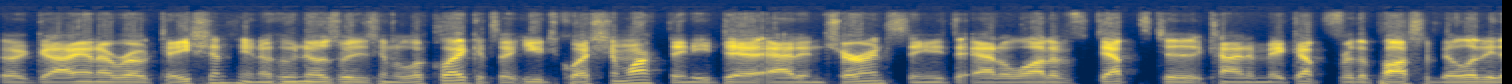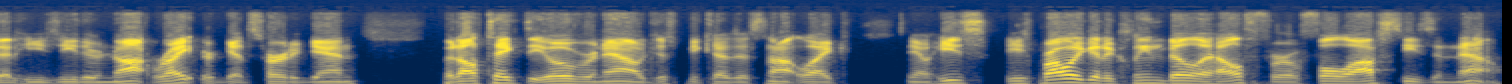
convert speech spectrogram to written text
a guy in a rotation. You know, who knows what he's going to look like? It's a huge question mark. They need to add insurance. They need to add a lot of depth to kind of make up for the possibility that he's either not right or gets hurt again. But I'll take the over now just because it's not like, you know, he's he's probably got a clean bill of health for a full off season now.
